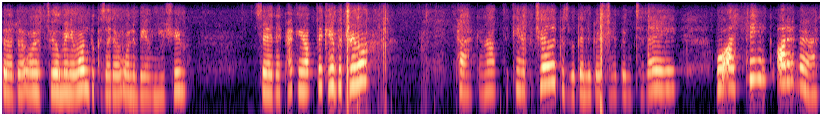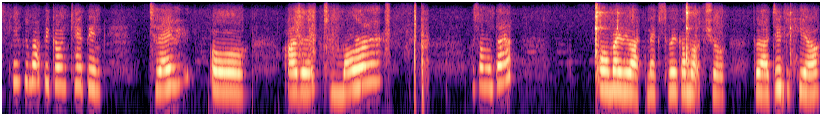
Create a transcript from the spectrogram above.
but I don't want to film anyone because I don't want to be on YouTube. So they're packing up the camper trailer. Packing up the camper trailer because we're going to go camping today. Well, I think, I don't know, I think we might be going camping today or either tomorrow or something like that. Or maybe like next week, I'm not sure. But I did hear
